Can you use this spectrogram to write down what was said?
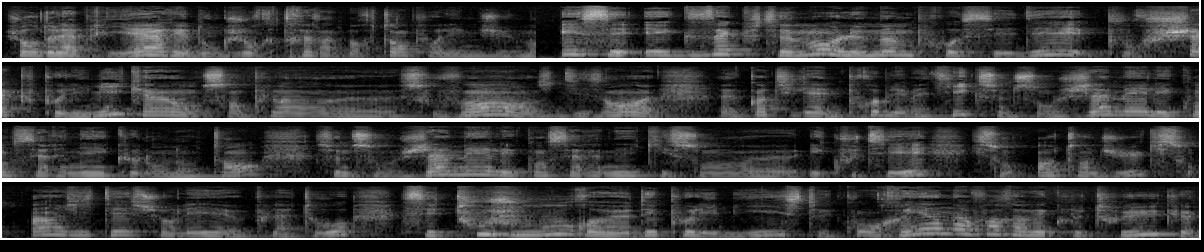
jour de la prière et donc jour très important pour les musulmans. Et c'est exactement le même procédé pour chaque polémique. Hein. On s'en plaint euh, souvent en se disant euh, quand il y a une problématique, ce ne sont jamais les concernés que l'on entend, ce ne sont jamais les concernés qui sont écoutés, qui sont entendus, qui sont invités sur les plateaux. C'est toujours des polémistes qui n'ont rien à voir avec le truc.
